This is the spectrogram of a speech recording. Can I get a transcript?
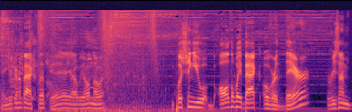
Yeah, you're gonna backflip. Yeah, yeah, yeah. We all know it. I'm pushing you all the way back over there. The reason I'm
